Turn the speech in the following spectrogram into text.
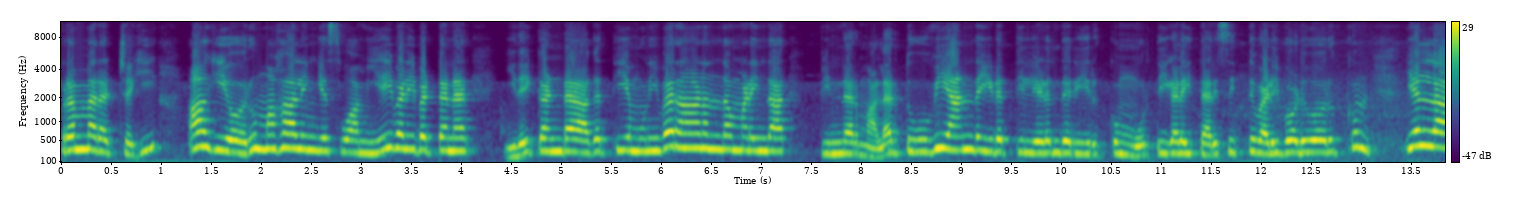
பிரம்மரட்சகி ஆகியோரும் மகாலிங்க சுவாமியை வழிபட்டனர். இதை கண்ட அகத்திய முனிவர் ஆனந்தம் அடைந்தார். பின்னர் மலர் தூவி அந்த இடத்தில் எழுந்தறியிருக்கும் மூர்த்திகளை தரிசித்து வழிபடுவோருக்கும் எல்லா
